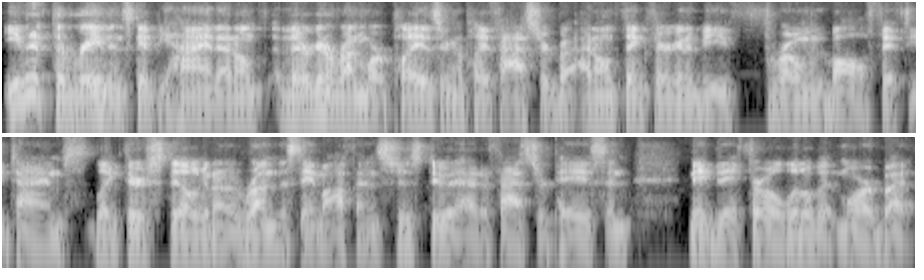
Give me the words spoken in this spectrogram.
even if the Ravens get behind, I don't they're gonna run more plays, they're gonna play faster, but I don't think they're gonna be throwing the ball 50 times. Like they're still gonna run the same offense, just do it at a faster pace and maybe they throw a little bit more. But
